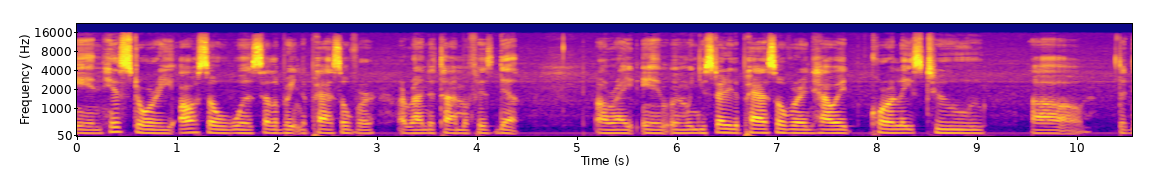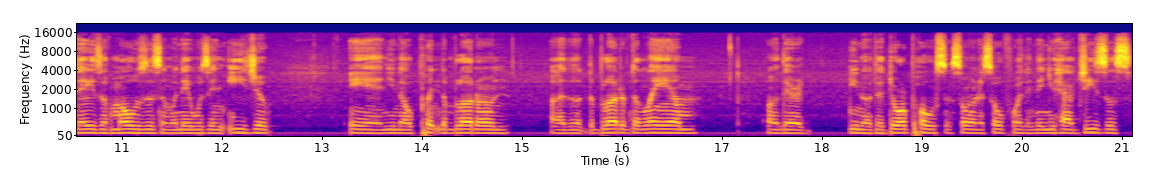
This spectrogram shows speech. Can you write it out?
in his story, also was celebrating the Passover around the time of his death. All right, and, and when you study the Passover and how it correlates to uh, the days of Moses and when they was in Egypt, and you know putting the blood on uh, the, the blood of the lamb on their you know the doorposts and so on and so forth. And then you have jesus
